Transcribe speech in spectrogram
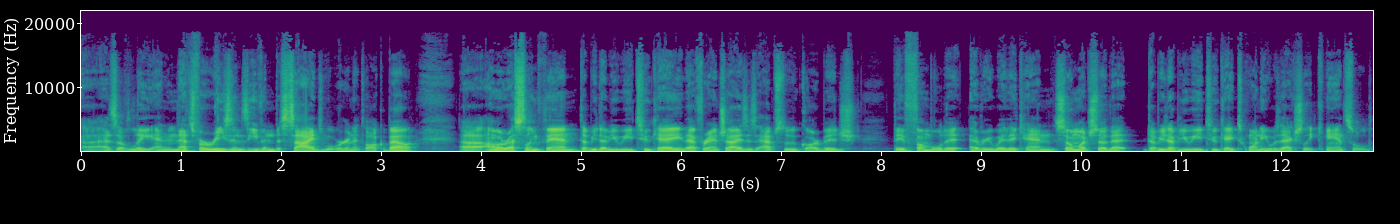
uh, as of late, and that's for reasons even besides what we're going to talk about. Uh, I'm a wrestling fan. WWE 2K, that franchise is absolute garbage. They've fumbled it every way they can, so much so that WWE 2K20 was actually canceled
